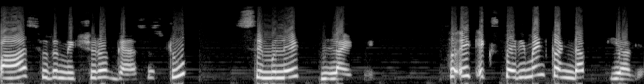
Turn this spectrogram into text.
pass through the mixture of gases to simulate lightning so एक एक्सपेरिमेंट कंडक्ट किया गया।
